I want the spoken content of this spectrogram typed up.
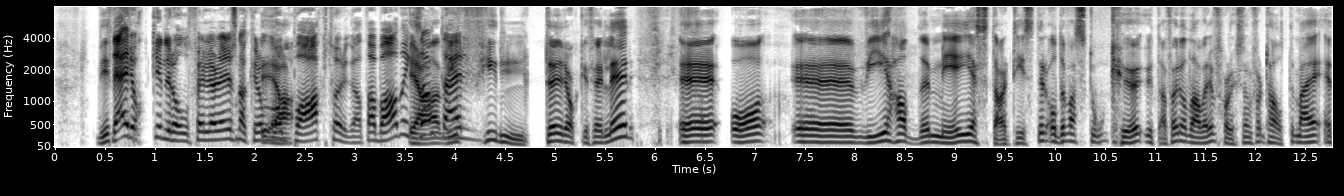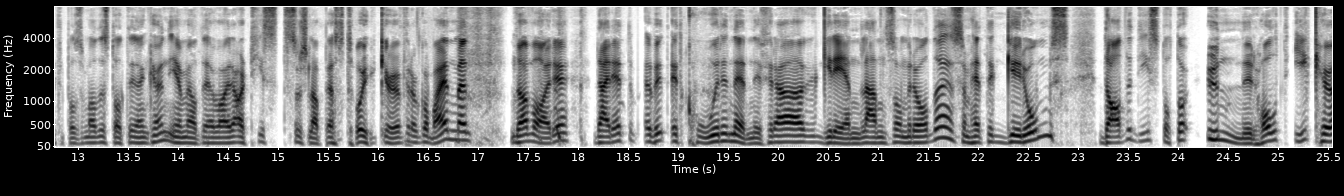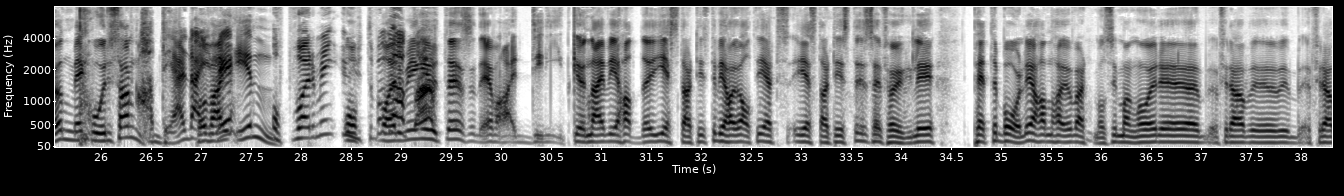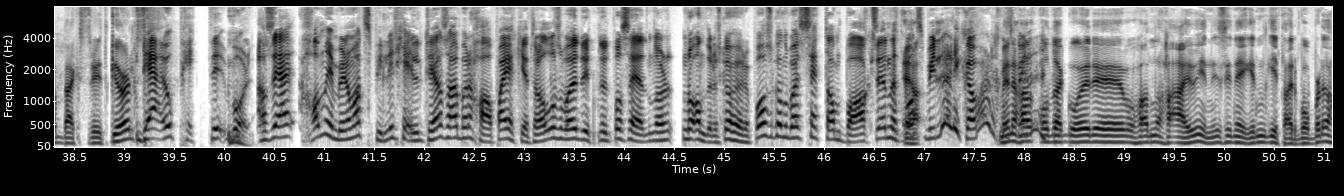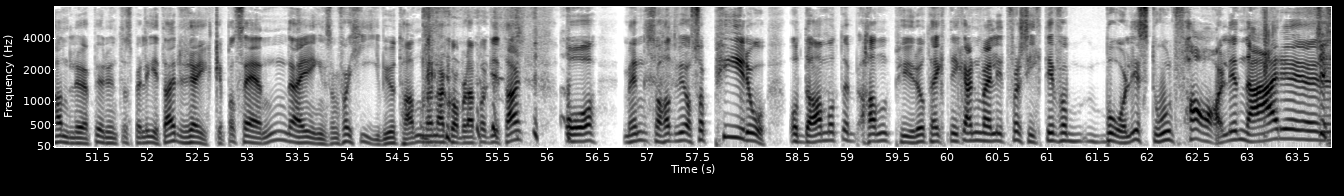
Vi Det er rock'n'roll-feller dere snakker om Ja. nå bak Torgata bad, ikke ja, sant? vi Der, fylte Rockefeller. Eh, og eh, vi hadde med gjesteartister, og det var stor kø utafor. Og da var det folk som fortalte meg etterpå som hadde stått i den køen. I og med at jeg var artist, så slapp jeg å stå i kø for å komme inn. Men da var det Det er et, et, kor nedenifra Grenlandsområdet som heter Grums. Da hadde de stått og underholdt i køen med korsang. Ja, det er På vei inn. Oppvarming ute på Oppvarming gata! ute, så det var dritgøy. Nei, vi hadde gjesteartister. Vi har jo alltid gjest- gjesteartister. Selvfølgelig Petter Baarli. Han har jo vært med oss i mange år eh, fra, eh, fra Backstreet Girls. Det er jo Petter Baarli. Altså, jeg, han innbiller meg at spiller hele tida, så er det bare ha på ekketrall og så bare dytte den ut på scenen når, når andre skal høre på. Så kan du bare sette han bak scenen etterpå. Ja. Han spiller likevel. Han Men han, spiller. og det går, eh, han er jo inne i sin egen gitarboble. Han løper rundt og spiller gitar, røyker på scenen. Det er jo ingen som får hive ut han når han er kobla på gitaren. Og men så hadde vi også pyro, og da måtte han pyroteknikeren være litt forsiktig, for Bårli sto farlig nær eh,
